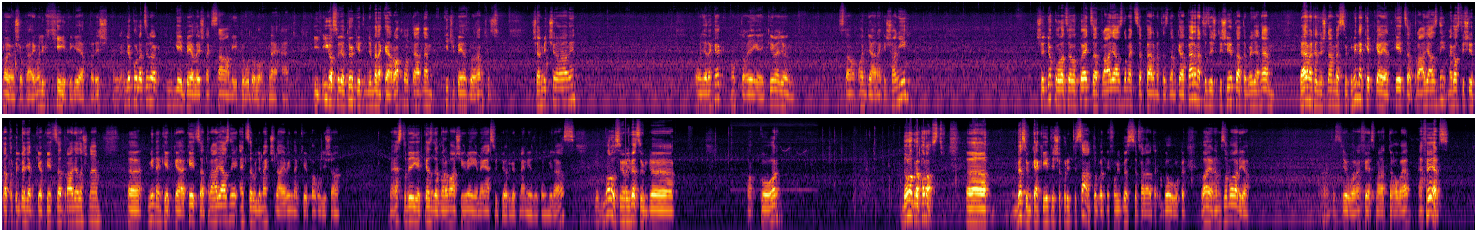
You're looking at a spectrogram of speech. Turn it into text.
Nagyon sokáig, mondjuk egy hétig érted, és gyakorlatilag gépbérlésnek számító dolog lehet. Így, igaz, hogy a tőkét ugye bele kell raknod, tehát nem kicsi pénzből nem tudsz semmit csinálni. Jó gyerekek, ott a végéig kimegyünk, aztán adjál neki Sanyi. És gyakorlatilag akkor egyszer trágyáznom, egyszer permeteznem kell. Permetezést is írtátok, hogy nem is nem veszük ki. Mindenképp kell ilyet kétszer trágyázni, meg azt is írtátok, hogy vegyem ki a kétszer trágyázás, nem. Uh, mindenképp kell kétszer trágyázni, egyszer ugye megcsinálja mindenképp amúgy is a... Ezt a végét kezdem, mert a másik végén meg elszütyörgök, megnézzük, hogy mi lesz. Valószínű, hogy veszünk uh, akkor... Dologra paraszt! Uh, veszünk két, és akkor itt szántogatni fogjuk összefele a dolgokat. Várja, nem zavarja? Hát ez jó van, ne félsz mellette hover. Ne félsz?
